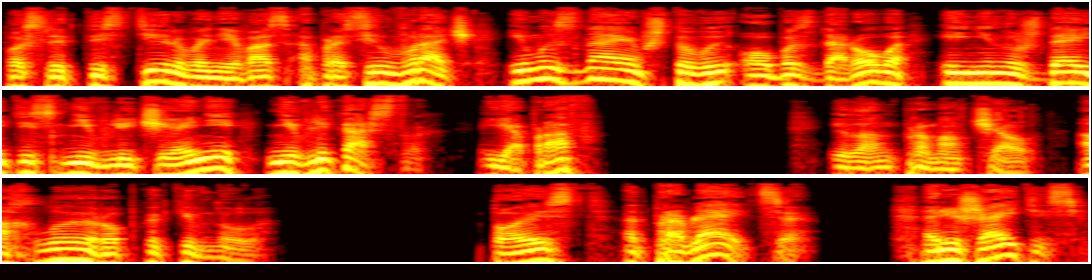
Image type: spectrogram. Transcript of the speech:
После тестирования вас опросил врач, и мы знаем, что вы оба здоровы и не нуждаетесь ни в лечении, ни в лекарствах. Я прав? Илан промолчал, а Хлоя робко кивнула. «Поезд отправляется. Решайтесь,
